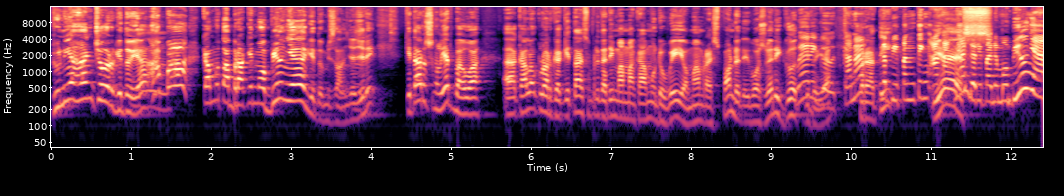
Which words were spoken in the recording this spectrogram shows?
dunia hancur gitu ya. Apa? Kamu tabrakin mobilnya gitu misalnya. Jadi kita harus ngelihat bahwa eh, kalau keluarga kita seperti tadi mama kamu the way your mom responded it was very good Very gitu good. ya. Karena Berarti lebih penting anaknya Yes. daripada mobilnya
